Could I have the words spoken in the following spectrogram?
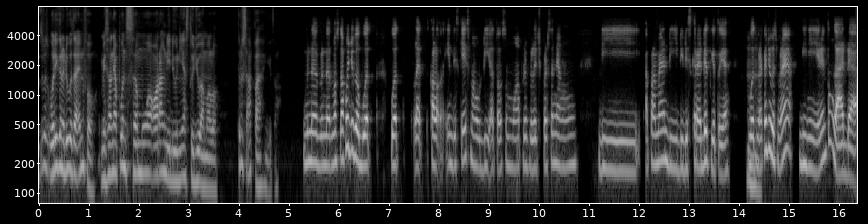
terus what are you gonna do with that info? Misalnya pun semua orang di dunia setuju sama lo. Terus apa gitu? Bener-bener. Maksud aku juga buat buat let kalau in this case Maudi atau semua privileged person yang di apa namanya di di discredit gitu ya. Buat Mhm. mereka juga sebenarnya dinyinyirin tuh nggak ada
